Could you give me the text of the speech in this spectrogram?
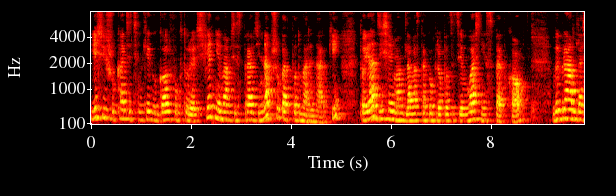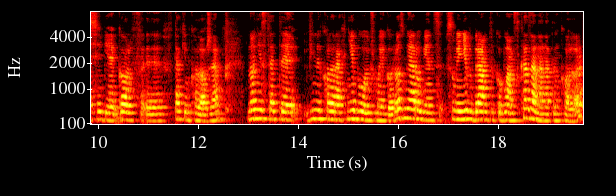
Jeśli szukacie cienkiego golfu, który świetnie Wam się sprawdzi, na przykład pod marynarki, to ja dzisiaj mam dla Was taką propozycję właśnie z Pepko. Wybrałam dla siebie golf y, w takim kolorze. No niestety w innych kolorach nie było już mojego rozmiaru, więc w sumie nie wybrałam, tylko byłam skazana na ten kolor.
